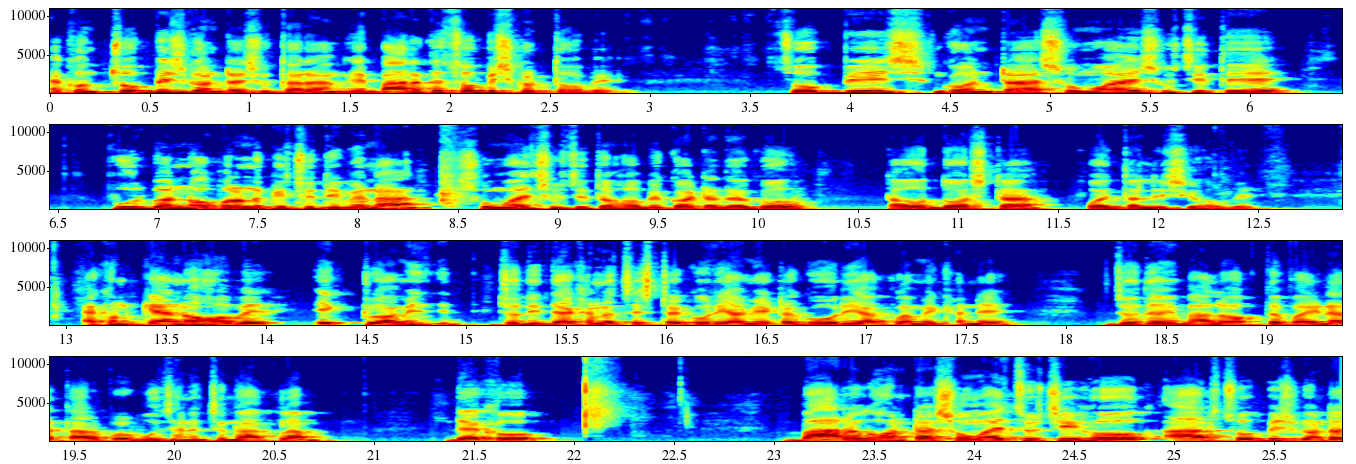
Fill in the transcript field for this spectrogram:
এখন চব্বিশ ঘণ্টা সুতরাং এই বারোকে চব্বিশ করতে হবে। চব্বিশ ঘণ্টা সময়সূচিতে পূর্বাহ্ন অপরাহ্ন কিছু দিবে না। সময়সূচিতে হবে কয়টা দেখো? তাও দশটা, পঁয়তাল্লিশই হবে। এখন কেন হবে? একটু আমি যদি দেখানোর চেষ্টা করি, আমি একটা ঘড়ি আঁকলাম এখানে। যদি আমি ভালো আঁকতে পারি না, তারপর বোঝানোর জন্য আঁকলাম। দেখো, বারো ঘণ্টা সময়সূচি হোক আর চব্বিশ ঘণ্টা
